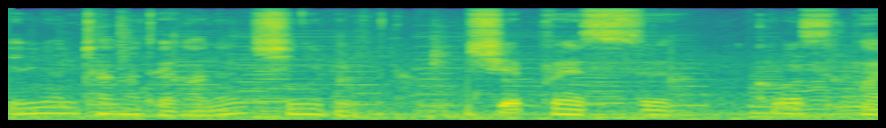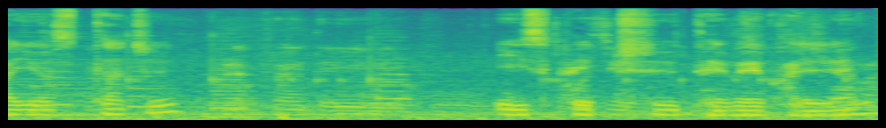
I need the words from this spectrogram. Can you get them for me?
1년 차가 돼가는 신입입니다. CFS 크로스파이어 스타즈 e스포츠 대회 관련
